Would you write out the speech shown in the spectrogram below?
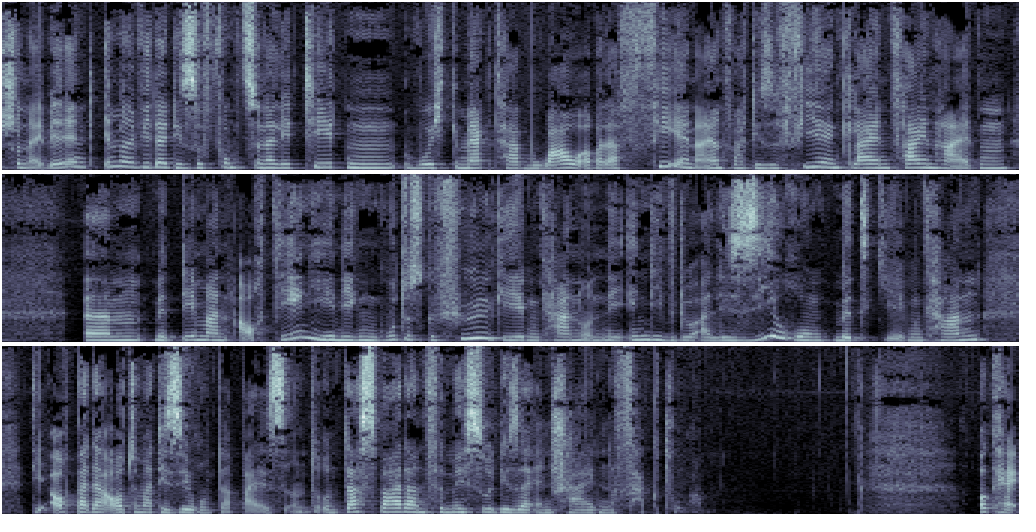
schon erwähnt, immer wieder diese Funktionalitäten, wo ich gemerkt habe, wow, aber da fehlen einfach diese vielen kleinen Feinheiten, ähm, mit dem man auch denjenigen ein gutes Gefühl geben kann und eine Individualisierung mitgeben kann, die auch bei der Automatisierung dabei sind. Und das war dann für mich so dieser entscheidende Faktor. Okay.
